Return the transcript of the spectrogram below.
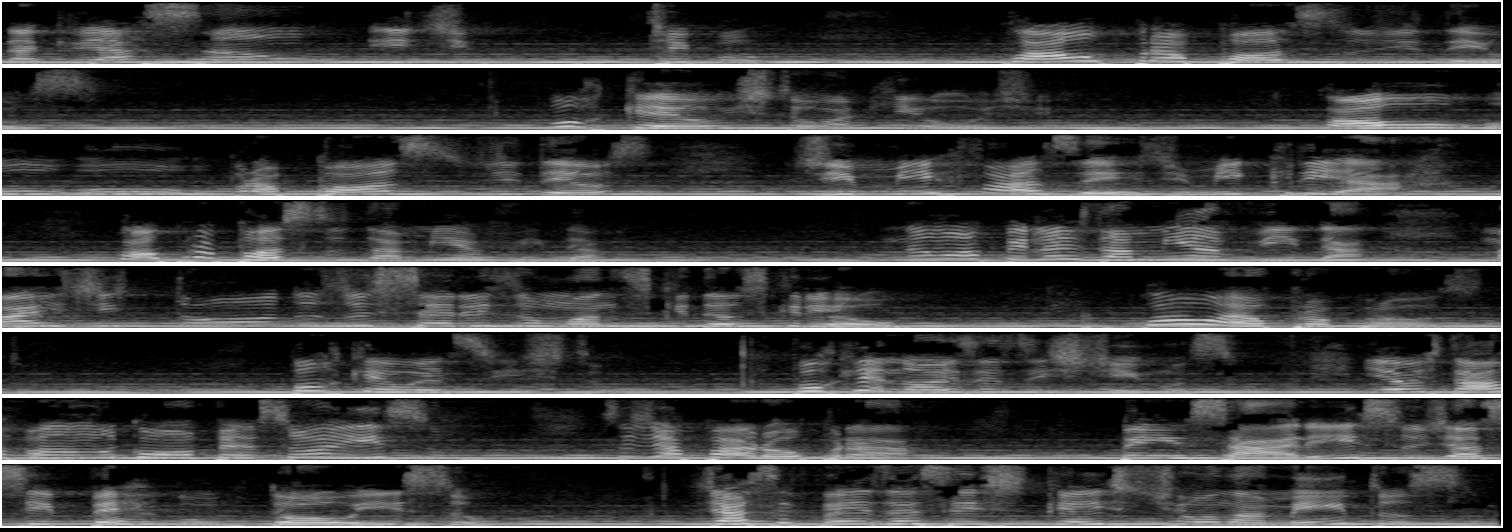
da criação e de, tipo, qual o propósito de Deus? Por que eu estou aqui hoje? Qual o, o, o propósito de Deus de me fazer, de me criar? Qual o propósito da minha vida? Não apenas da minha vida, mas de todos os seres humanos que Deus criou. Qual é o propósito? Por que eu existo? Por que nós existimos? E eu estava falando com uma pessoa isso. Você já parou para pensar isso? Já se perguntou isso? Já se fez esses questionamentos?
